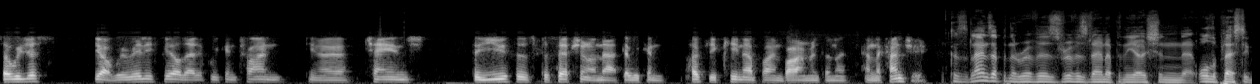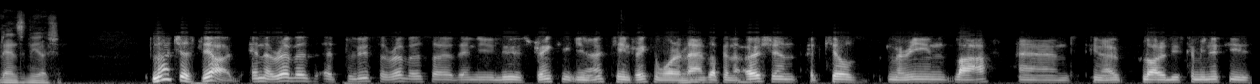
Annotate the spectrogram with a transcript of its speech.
so we just, yeah, we really feel that if we can try and, you know, change the youth's perception on that, that we can hopefully clean up our environment and the, and the country. Because it lands up in the rivers, rivers land up in the ocean, all the plastic lands in the ocean. Not just, yeah, in the rivers, it pollutes the rivers, so then you lose drinking, you know, clean drinking water right. lands up in the ocean, it kills marine life, and, you know, a lot of these communities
